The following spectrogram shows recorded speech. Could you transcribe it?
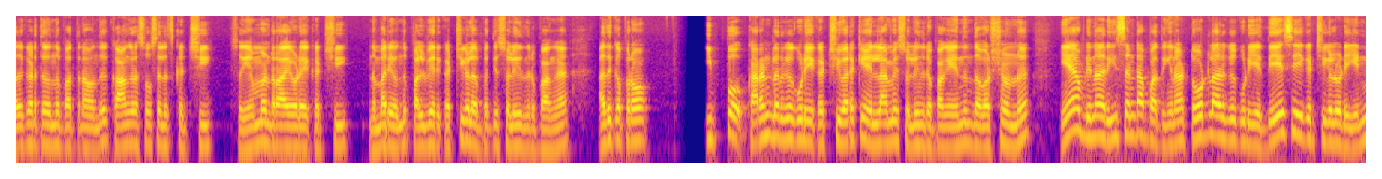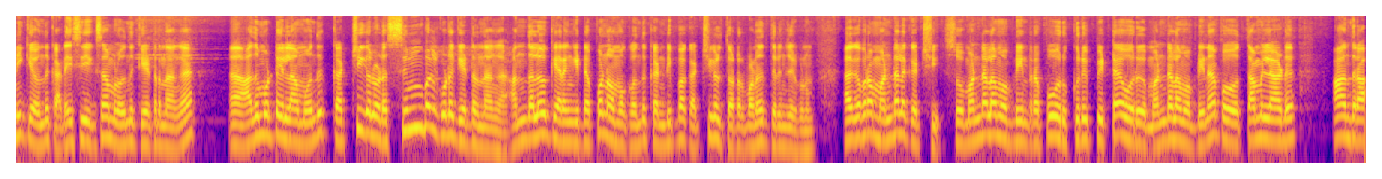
அதுக்கடுத்து வந்து பார்த்தோன்னா வந்து காங்கிரஸ் சோசியலிஸ்ட் கட்சி. ஸோ எம்என் ராயோடைய கட்சி. இந்த மாதிரி வந்து பல்வேறு கட்சிகளை பற்றி சொல்லியிருந்திருப்பாங்க. அதுக்கப்புறம் இப்போ கரண்ட்ல இருக்கக்கூடிய கட்சி வரைக்கும் எல்லாமே சொல்லியிருந்திருப்பாங்க. எந்தெந்த வருஷம்னு. ஏன் அப்படின்னா ரீசெண்டாக பார்த்தீங்கன்னா டோட்டலாக இருக்கக்கூடிய தேசிய கட்சிகளோட எண்ணிக்கை வந்து கடைசி எக்ஸாம்பிள் வந்து கேட்டிருந்தாங்க. அது மட்டும் இல்லாமல் வந்து கட்சிகளோட சிம்பிள் கூட கேட்டிருந்தாங்க. அந்த அளவுக்கு இறங்கிட்டப்போ நமக்கு வந்து கண்டிப்பாக கட்சிகள் தொடர்பானது தெரிஞ்சிருக்கணும். அதுக்கப்புறம் மண்டல கட்சி. ஸோ மண்டலம் அப்படின்றப்போ ஒரு குறிப்பிட்ட ஒரு மண்டலம் அப்படின்னா இப்போ தமிழ்நாடு ஆந்திரா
